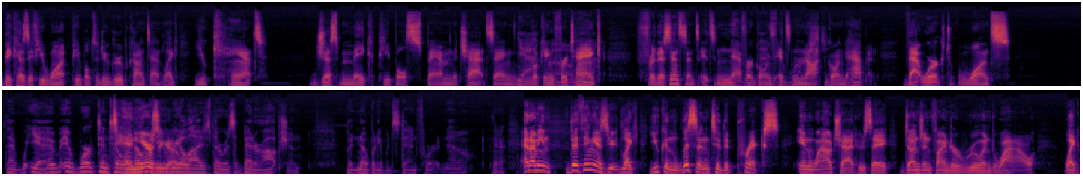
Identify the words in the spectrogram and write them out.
because if you want people to do group content like you can't just make people spam the chat saying Yeah. looking for Oh, tank for this instance. It's never going That's to it's not going to happen that worked once That yeah, it, it worked until 10 nobody years ago. realized there was a better option, but nobody would stand for it now. Yeah. And I mean, the thing is, you like you can listen to the pricks in WoW chat who say Dungeon Finder ruined WoW. Like,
